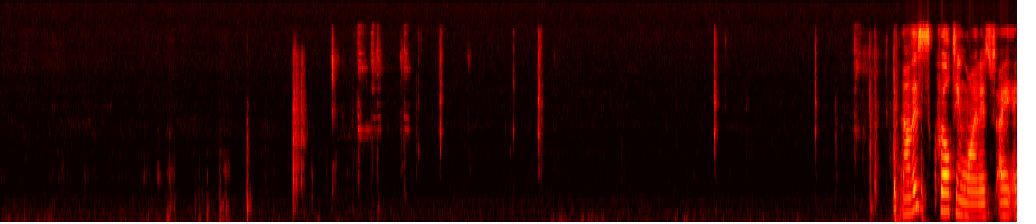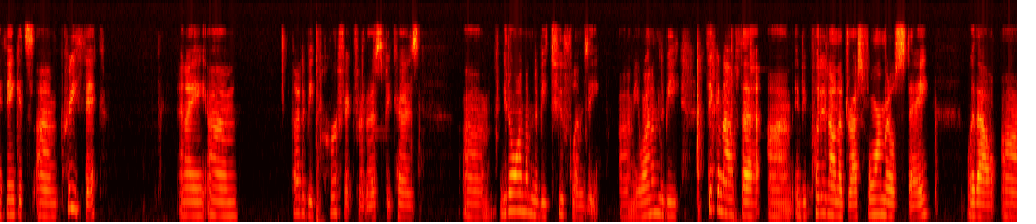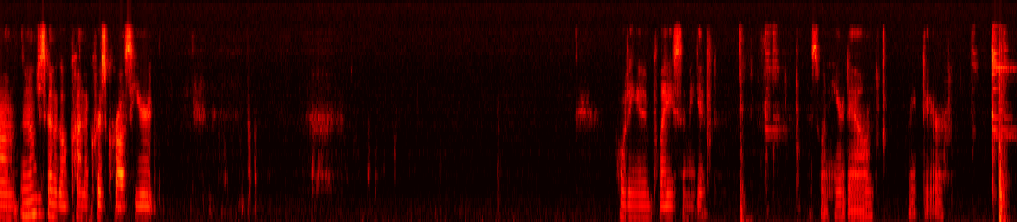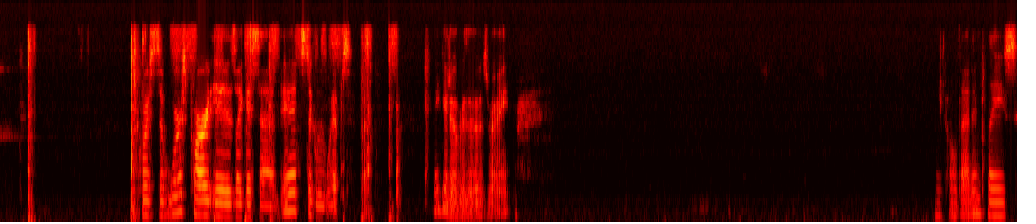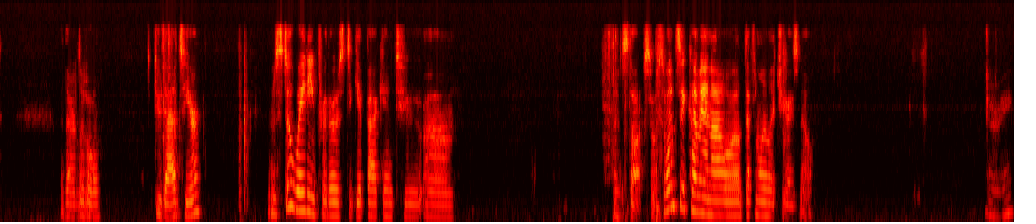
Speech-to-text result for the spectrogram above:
Now this quilting one is, I, I think it's um, pretty thick. And I um, thought it'd be perfect for this because um, you don't want them to be too flimsy. Um, you want them to be thick enough that um, if you put it on a dress form, it'll stay without, um, and I'm just going to go kind of crisscross here. Holding it in place. Let me get one here down right there. Of course, the worst part is, like I said, it's the glue whips. They get over those right. Hold that in place with our little doodads here. I'm still waiting for those to get back into um, in stock. So, so once they come in, I'll definitely let you guys know. All right.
